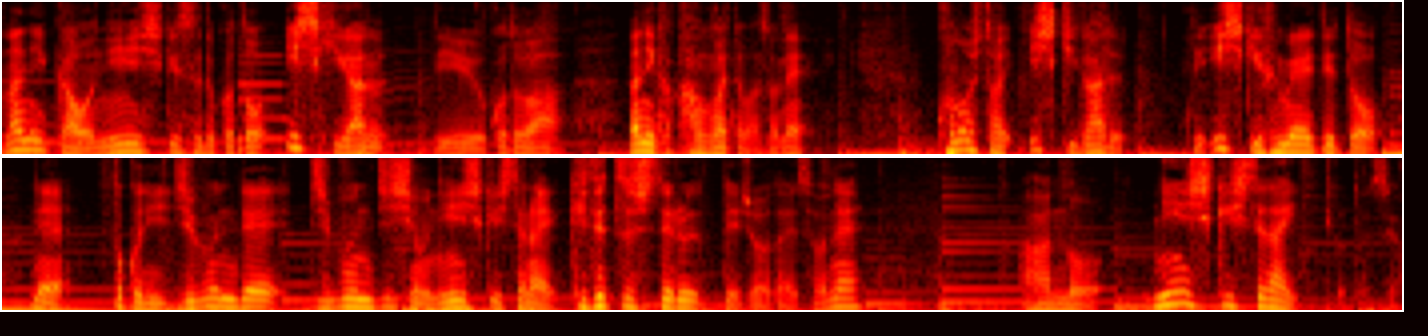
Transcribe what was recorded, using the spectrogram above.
何かを認識すること。意識があるっていうことは何か考えてますよね。この人は意識がある。で意識不明っていうとね特に自分で自分自身を認識してない。気絶してるっていう状態ですよね。あの認識してないってことですよ、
